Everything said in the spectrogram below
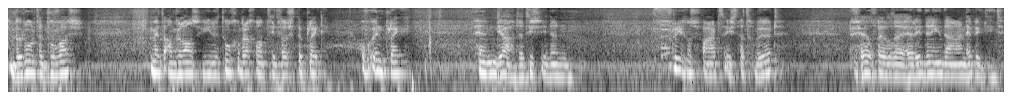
beroerd aan toe was. Met de ambulance hier naartoe gebracht, want dit was de plek. Of een plek. En ja, dat is in een vliegensvaart is dat gebeurd. Dus heel veel eh, herinneringen daaraan heb ik niet.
